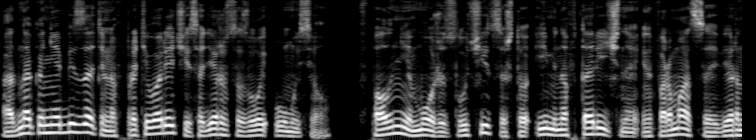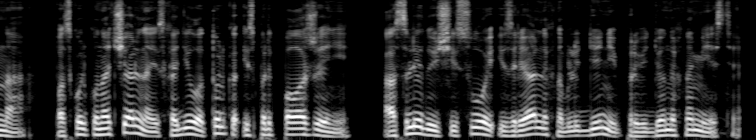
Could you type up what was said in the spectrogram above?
Однако не обязательно в противоречии содержится злой умысел. Вполне может случиться, что именно вторичная информация верна, поскольку начальная исходила только из предположений, а следующий слой из реальных наблюдений, проведенных на месте.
